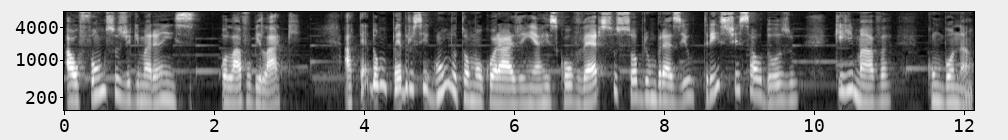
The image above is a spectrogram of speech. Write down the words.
Alfonso de Guimarães, Olavo Bilac, até Dom Pedro II tomou coragem e arriscou versos sobre um Brasil triste e saudoso que rimava com bonan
